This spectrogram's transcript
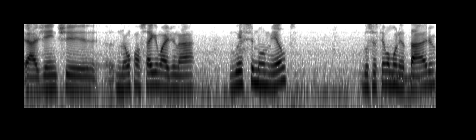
A gente não consegue imaginar nesse momento do sistema monetário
